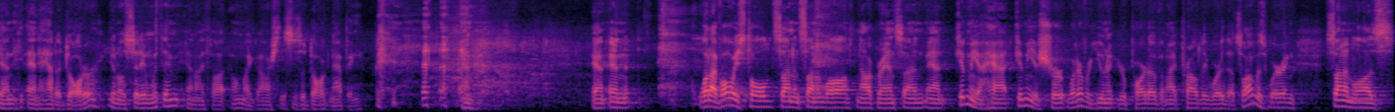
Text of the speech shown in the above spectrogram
and, and had a daughter, you know, sitting with him. And I thought, oh my gosh, this is a dog napping. and, and, and what I've always told son and son-in-law, now grandson, man, give me a hat, give me a shirt, whatever unit you're part of, and I proudly wear that. So I was wearing son-in-law's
